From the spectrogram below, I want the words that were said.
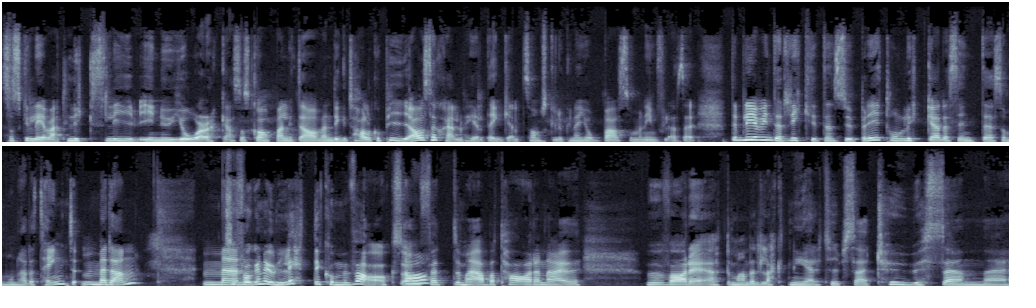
som skulle leva ett lyxliv i New York, alltså skapa lite av en digital kopia av sig själv helt enkelt, som skulle kunna jobba som en influencer. Det blev inte riktigt en superhit, hon lyckades inte som hon hade tänkt med den. Men... Så frågan är hur lätt det kommer vara också. Ja. För att de här avatarerna, vad var det? Att de hade lagt ner typ så här tusen, eh,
